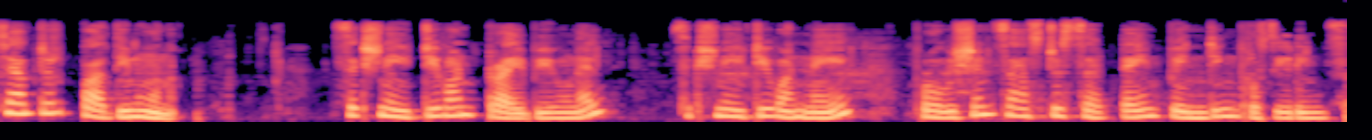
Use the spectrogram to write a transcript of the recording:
Chapter 13, Section 81 Tribunal. Section 81A, Provisions as to certain pending proceedings.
